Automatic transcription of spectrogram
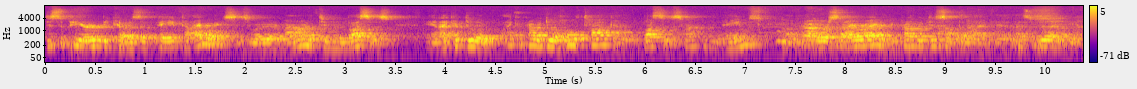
disappeared because of paved highways, is what it amounted to in buses. And I could do a, I could probably do a whole talk on buses, huh? Names, uh, horse I ride. I could probably do something like that. That's a good idea.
